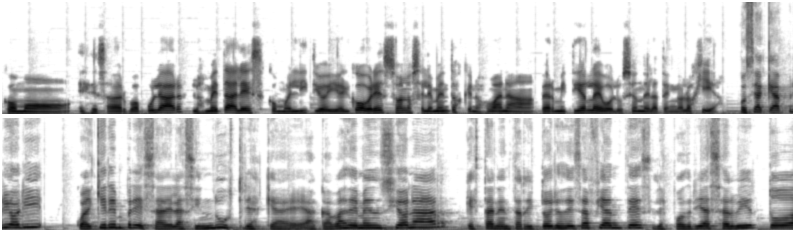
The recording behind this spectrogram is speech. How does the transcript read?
como es de saber popular, los metales como el litio y el cobre son los elementos que nos van a permitir la evolución de la tecnología. O sea que a priori cualquier empresa de las industrias que eh, acabas de mencionar, que están en territorios desafiantes, les podría servir todo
